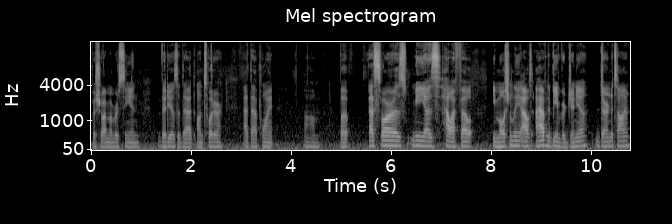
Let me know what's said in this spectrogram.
for sure. I remember seeing videos of that on Twitter at that point. Um, but as far as me as how I felt emotionally, I was I happened to be in Virginia during the time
